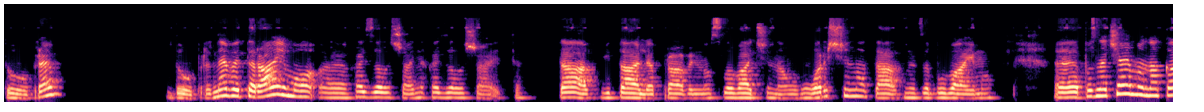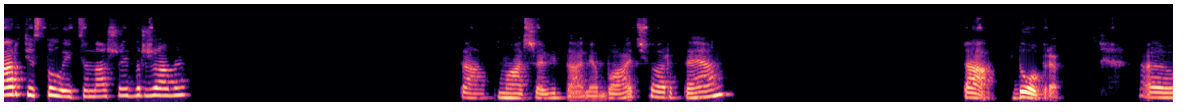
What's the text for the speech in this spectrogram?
Добре. Добре. Не витираємо, е, хай залишай, нехай залишається. Так, Віталя, правильно, Словаччина, Угорщина. Так, не забуваємо. Е, Позначаємо на карті столицю нашої держави. Так, Маша, Віталя, бачу, Артем. Так, добре. Е,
